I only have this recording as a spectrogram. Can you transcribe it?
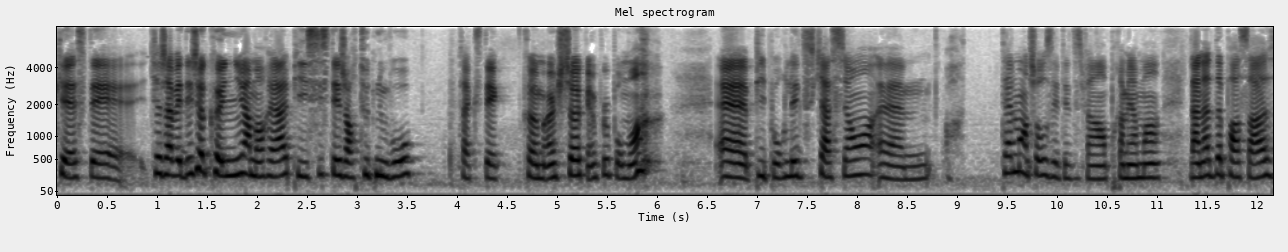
que c'était que j'avais déjà connues à Montréal, puis ici c'était genre tout nouveau. Fait que c'était comme un choc un peu pour moi. Euh, puis pour l'éducation, euh, oh, tellement de choses étaient différentes. Premièrement, la note de passage,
